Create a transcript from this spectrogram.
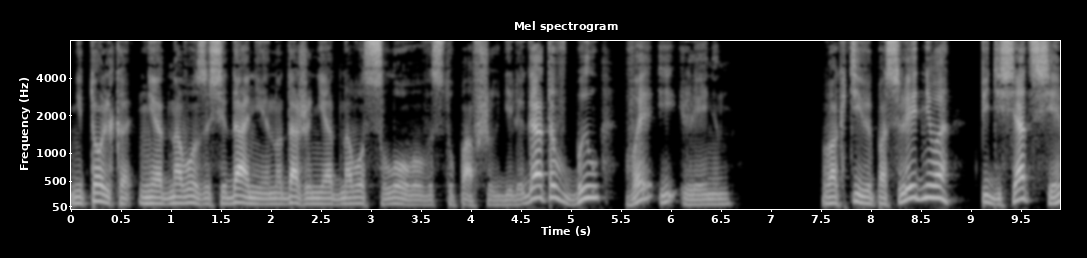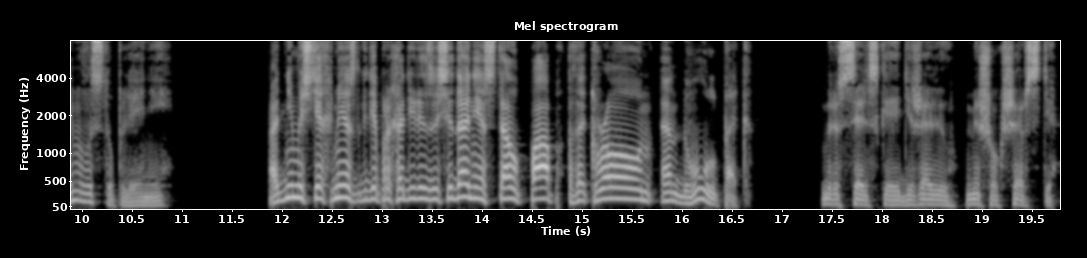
не только ни одного заседания, но даже ни одного слова выступавших делегатов, был В. И. Ленин. В активе последнего 57 выступлений. Одним из тех мест, где проходили заседания, стал паб «The Crown and Woolpack» — брюссельское дежавю, мешок шерсти,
